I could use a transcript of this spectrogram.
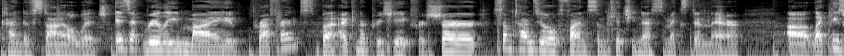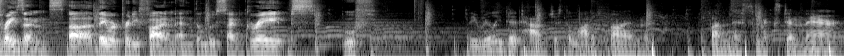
kind of style, which isn't really my preference, but I can appreciate for sure. Sometimes you'll find some kitschiness mixed in there. Uh, like these raisins, uh, they were pretty fun, and the Lucite grapes, Oof. They really did have just a lot of fun, funness mixed in there.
